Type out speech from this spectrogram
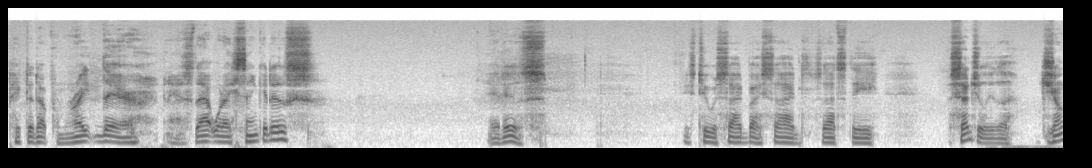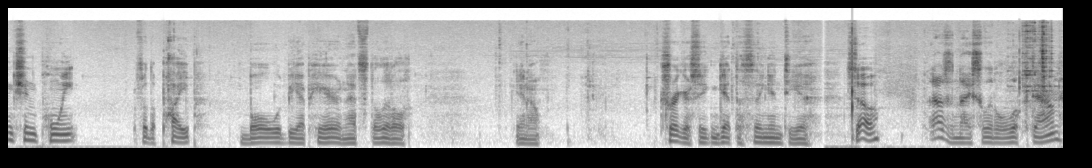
Picked it up from right there. Is that what I think it is? It is. These two are side by side. So that's the essentially the junction point for the pipe. Bowl would be up here, and that's the little, you know, trigger so you can get the thing into you. So, that was a nice little look down.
